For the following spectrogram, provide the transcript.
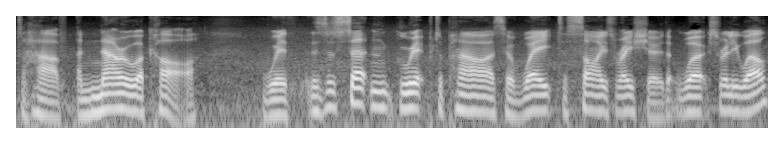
to have a narrower car with there's a certain grip to power to weight to size ratio that works really well.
